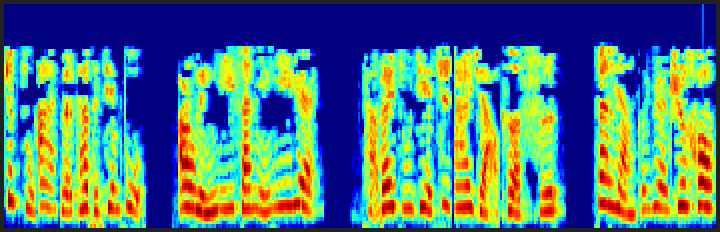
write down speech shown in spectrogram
这阻碍了他的进步。二零一三年一月，他被租借至埃贾克斯。但两个月之后，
